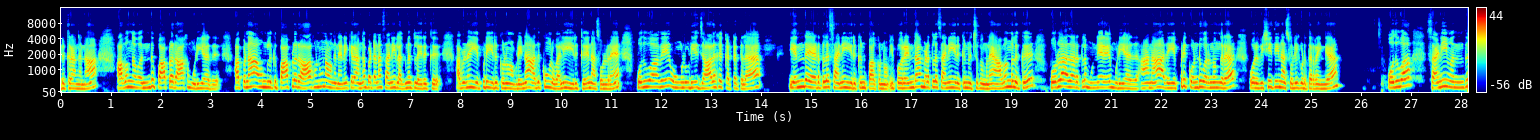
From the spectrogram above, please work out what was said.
இருக்கிறாங்கன்னா அவங்க வந்து பாப்புலர் ஆக முடியாது. அப்போனா அவங்களுக்கு பாப்புலர் ஆகணும்னு அவங்க நினைக்கிறாங்க. பட் ஆனால் சனி லக்னத்தில் இருக்குது அப்படின்னா எப்படி இருக்கணும் அப்படின்னா அதுக்கும் ஒரு வழி இருக்குது நான் சொல்கிறேன் பொதுவாகவே உங்களுடைய ஜாதக கட்டத்தில் எந்த இடத்துல சனி இருக்குன்னு பார்க்கணும். இப்போ ரெண்டாம் இடத்துல சனி இருக்குன்னு வச்சுக்கோங்களேன் அவங்களுக்கு பொருளாதாரத்தில் முன்னேறவே முடியாது. ஆனால் அதை எப்படி கொண்டு வரணுங்கிற ஒரு விஷயத்தையும் நான் சொல்லி கொடுத்துட்றேங்க பொதுவாக சனி வந்து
